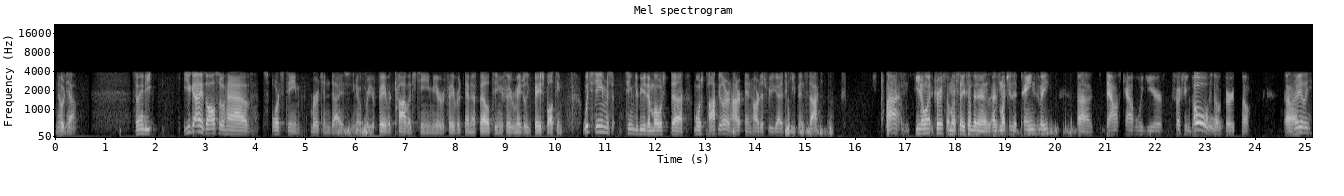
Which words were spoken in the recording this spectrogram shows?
No doubt. So Andy, you guys also have sports team merchandise, you know, for your favorite college team, your favorite NFL team, your favorite Major League Baseball team. Which teams seem to be the most uh, most popular and, hard, and hardest for you guys to keep in stock? Uh, you know what, Chris? I'm going to say something as, as much as it pains me. Uh, Dallas Cowboy gear, especially in golf, Oh. sells very well. Uh, really?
